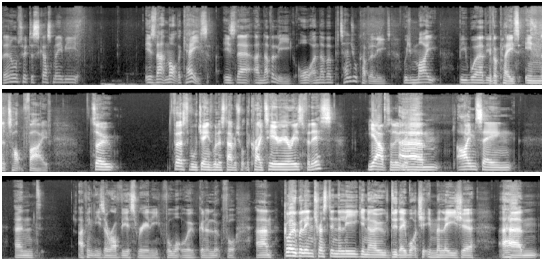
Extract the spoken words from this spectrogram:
but then also discuss maybe is that not the case? Is there another league or another potential couple of leagues which might be worthy of a place in the top five? So, first of all, James will establish what the criteria is for this. Yeah, absolutely. Um, I'm saying, and I think these are obvious really for what we're going to look for. Um, global interest in the league, you know, do they watch it in Malaysia? Um,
